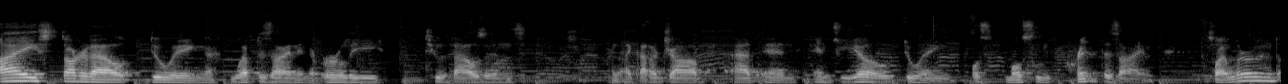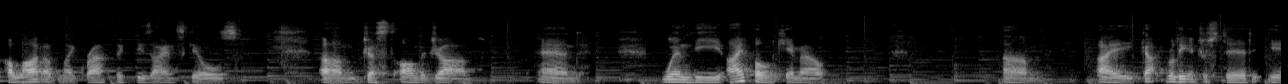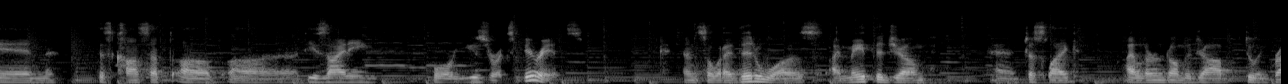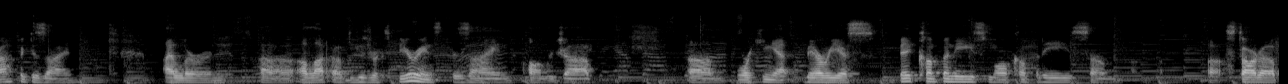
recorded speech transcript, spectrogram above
I started out doing web design in the early 2000s. And I got a job at an NGO doing most, mostly print design. So I learned a lot of my graphic design skills um, just on the job. And when the iPhone came out, um, I got really interested in this concept of uh, designing for user experience. And so what I did was I made the jump, and just like I learned on the job doing graphic design, I learned uh, a lot of user experience design on the job, um, working at various big companies, small companies, some uh, startup,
